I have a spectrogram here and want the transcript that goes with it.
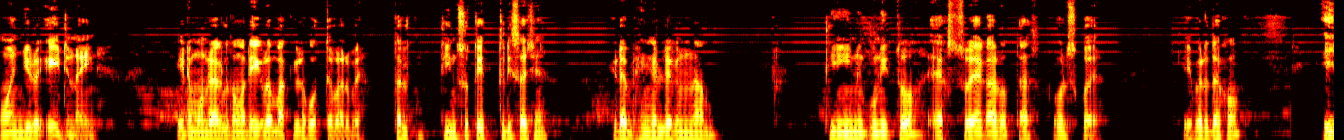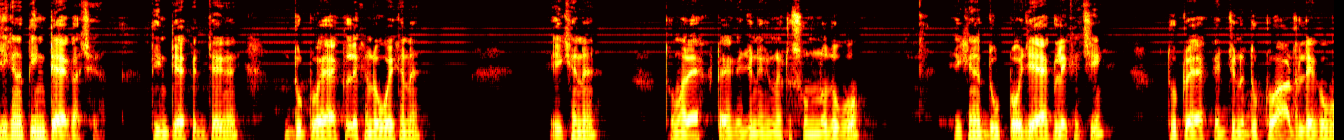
ওয়ান জিরো এইট নাইন এটা মনে রাখলে তোমরা এগুলো বাকিগুলো করতে পারবে। তাহলে তিনশো তেত্রিশ আছে। এটা ভেঙে লিখলাম তিন গুণিত একশো এগারো, তার হোল স্কোয়ার এবারে দেখো, এই যেখানে তিনটে এক আছে, তিনটে একের জায়গায় দুটো এক লিখে নেব এখানে। এইখানে তোমার একটা একের জন্য এখানে একটা শূন্য দেবো। এখানে দুটো যে এক লিখেছি, দুটো একের জন্য দুটো আট লিখব।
